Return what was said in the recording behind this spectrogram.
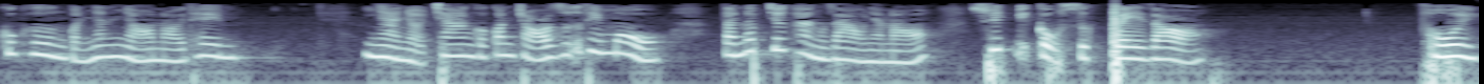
Cúc Hương còn nhăn nhó nói thêm. Nhà nhỏ Trang có con chó giữ thi mổ, ta nấp trước hàng rào nhà nó, suýt bị cẩu sực que giò. Thôi,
